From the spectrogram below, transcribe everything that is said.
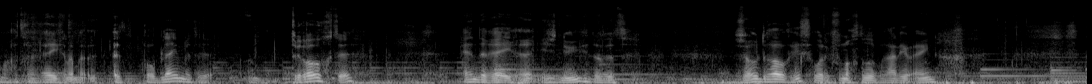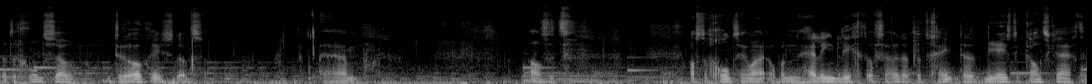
mag het gaan regenen. Maar het probleem met de droogte en de regen is nu dat het zo droog is, hoorde ik vanochtend op Radio 1, dat de grond zo droog is dat, ehm, als, het, als de grond zeg op een helling ligt of zo, dat het, geen, dat het niet eens de kans krijgt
